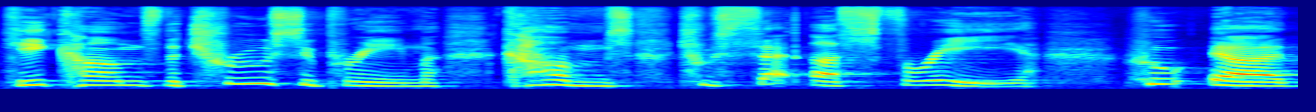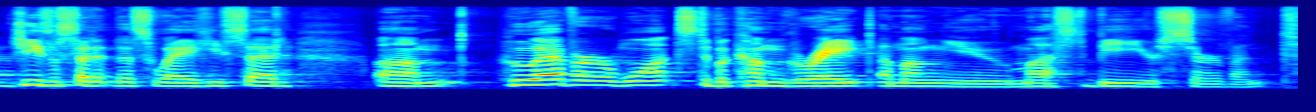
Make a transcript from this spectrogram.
He comes, the true supreme comes to set us free. Who, uh, Jesus said it this way He said, um, Whoever wants to become great among you must be your servant,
